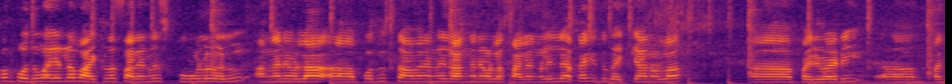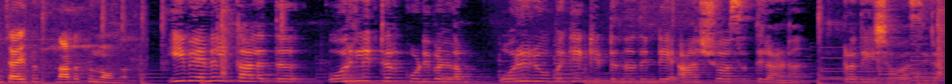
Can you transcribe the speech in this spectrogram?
അപ്പം പൊതുവായുള്ള ബാക്കിയുള്ള സ്ഥലങ്ങളിൽ സ്കൂളുകൾ അങ്ങനെയുള്ള പൊതുസ്ഥാപനങ്ങളിൽ അങ്ങനെയുള്ള സ്ഥലങ്ങളിലൊക്കെ ഇത് വെക്കാനുള്ള പരിപാടി പഞ്ചായത്ത് നടത്തുന്നുണ്ട് ഈ വേനൽക്കാലത്ത് ഒരു ലിറ്റർ കുടിവെള്ളം ഒരു രൂപയ്ക്ക് കിട്ടുന്നതിന്റെ ആശ്വാസത്തിലാണ് പ്രദേശവാസികൾ.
